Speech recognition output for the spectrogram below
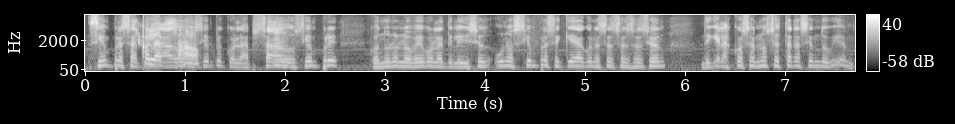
siempre saturados, siempre colapsados, mm. siempre cuando uno lo ve por la televisión, uno siempre se queda con esa sensación de que las cosas no se están haciendo bien?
